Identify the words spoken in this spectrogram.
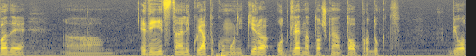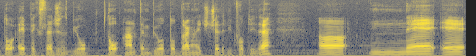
бъде а, единицата, нали, която комуникира от гледна точка на този продукт, било то Apex Legends, било то Anthem, било то Dragon Age 4, каквото и да е, не е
